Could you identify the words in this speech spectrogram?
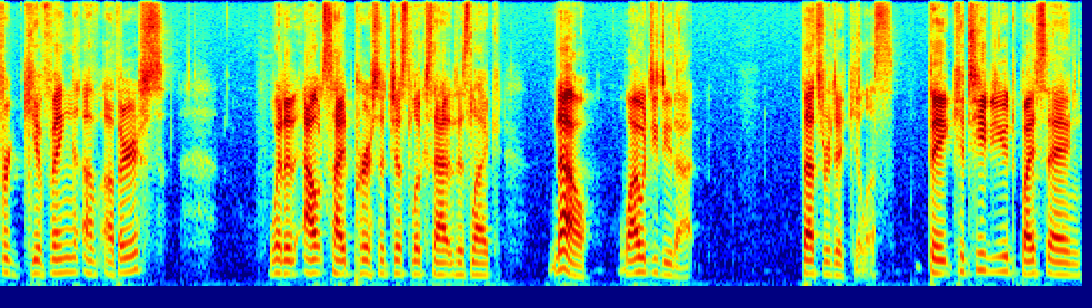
forgiving of others when an outside person just looks at it and is like, no, why would you do that? That's ridiculous. They continued by saying,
